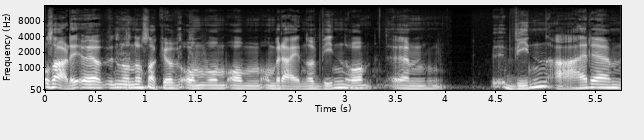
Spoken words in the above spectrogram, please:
Og så er det, Nå, nå snakker vi om, om, om, om, regn og vind, og um, vind er um,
